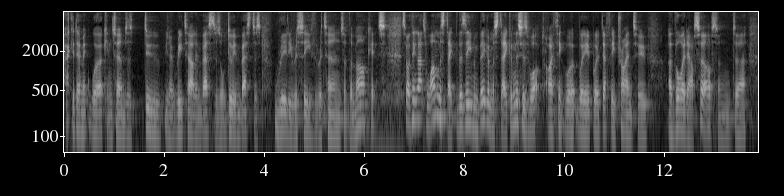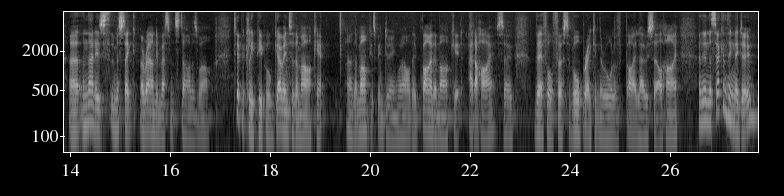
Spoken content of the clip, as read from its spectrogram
academic work in terms of do you know retail investors or do investors really receive the returns of the markets? So I think that's one mistake, but there's an even bigger mistake, and this is what I think we're, we're, definitely trying to avoid ourselves, and uh, uh, and that is the mistake around investment style as well. Typically, people go into the market. Uh, the market's been doing well. They buy the market at a high, so therefore, first of all, breaking the rule of buy low, sell high. And then the second thing they do,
